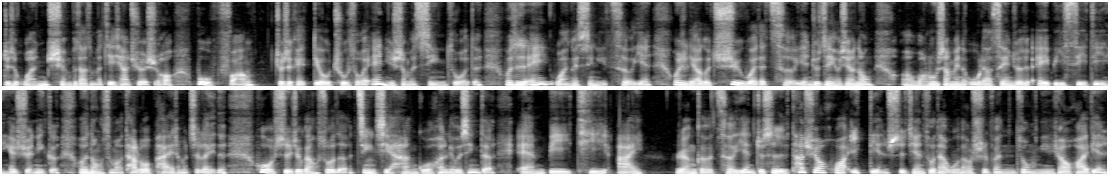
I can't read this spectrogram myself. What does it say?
就是完全不知道怎么接下去的时候，不妨。就是可以丢出所谓，哎，你是什么星座的？或者是哎，玩个心理测验，或者聊个趣味的测验。就之前有些那种呃网络上面的无聊测验，就是 A B C D，你可以选一个，或者那种什么塔罗牌什么之类的，或是就刚刚说的，近期韩国很流行的 MBTI。人格测验就是他需要花一点时间，做到五到十分钟，你需要花一点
